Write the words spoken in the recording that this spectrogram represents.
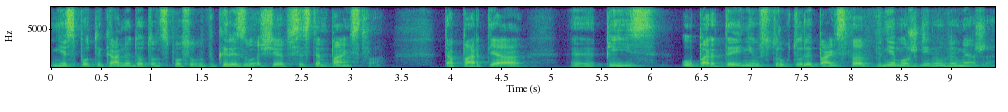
niespotykany dotąd sposób wgryzła się w system państwa. Ta partia e, PiS upartyjnił struktury państwa w niemożliwym wymiarze.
